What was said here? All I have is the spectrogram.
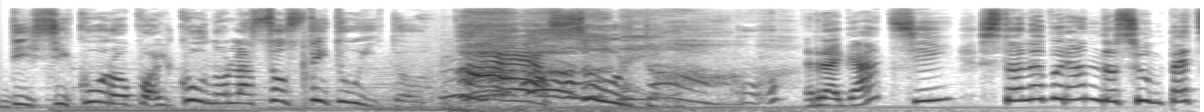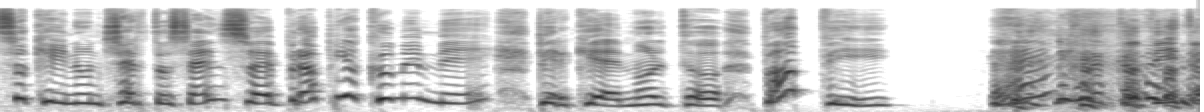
Di sicuro qualcuno l'ha sostituito! È assurdo! No. Ragazzi, sto lavorando su un pezzo che in un certo senso è proprio come me, perché è molto poppy! Eh? Capito?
